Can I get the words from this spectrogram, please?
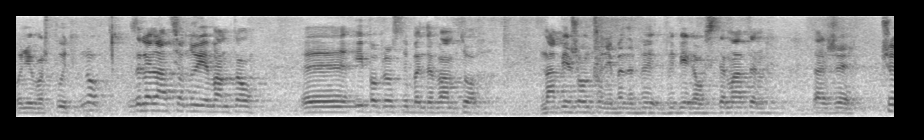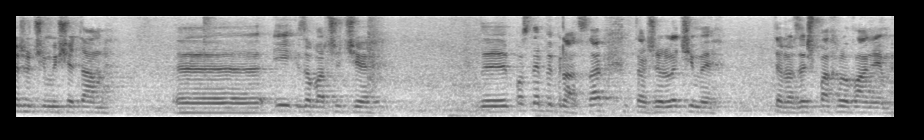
ponieważ płyt, no zrelacjonuję Wam to yy, i po prostu będę Wam to na bieżąco, nie będę wy, wybiegał z tematem. Także przerzucimy się tam yy, i zobaczycie yy, postępy prac, tak? Także lecimy teraz ze szpachlowaniem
